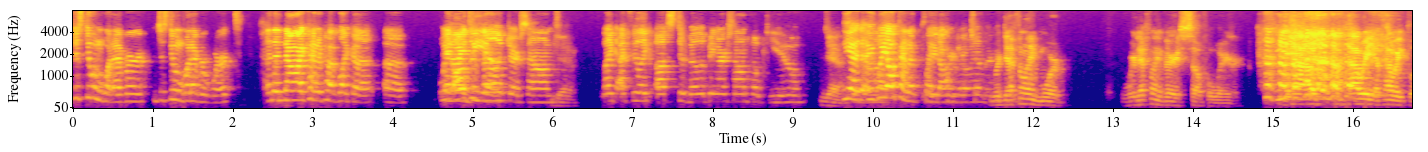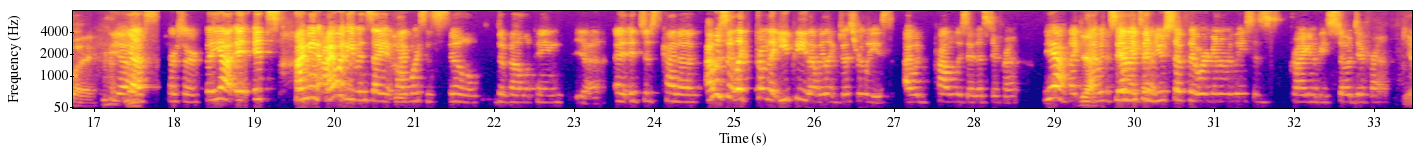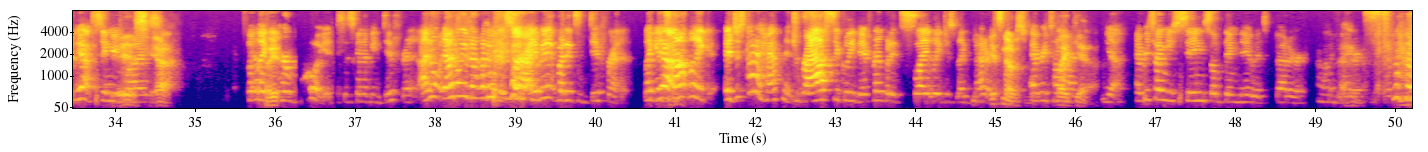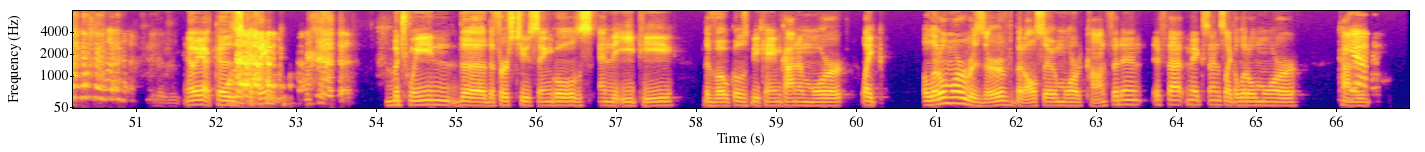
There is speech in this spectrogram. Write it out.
just doing whatever, just doing whatever worked, and then now I kind of have like a, a We An all idea. developed our sound. Yeah. Like I feel like us developing our sound helped you. Yeah. yeah. So, we all kind of played off of each each other. We're definitely more. We're definitely very self-aware of, yeah. how, of how we of how we play. Yes, for sure. But yeah, it, it's. I mean, I would even say my voice is still developing. Yeah. It, it's just kind of I would say like from the EP that we like just released, I would probably say that's different. yeah, Like Yeah. I would say Yeah, like the too. new stuff that we're gonna release is probably gonna be so different. yeah. Singing It wise. Yeah. But like Oh, yeah. her voice is gonna be different. I don't I don't even know how to describe it, but it's different. Like it's Yeah. not like It just kind of happens. drastically different, but it's slightly just like better. It's noticeable. Every time. Like time. yeah. Yeah. Every time you sing something new, it's better. Oh, and better. No, yeah, because I think between the the first two singles and the EP, the vocals became kind of more like a little more reserved, but also more confident, if that makes sense. Like a little more kind Yeah. of.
